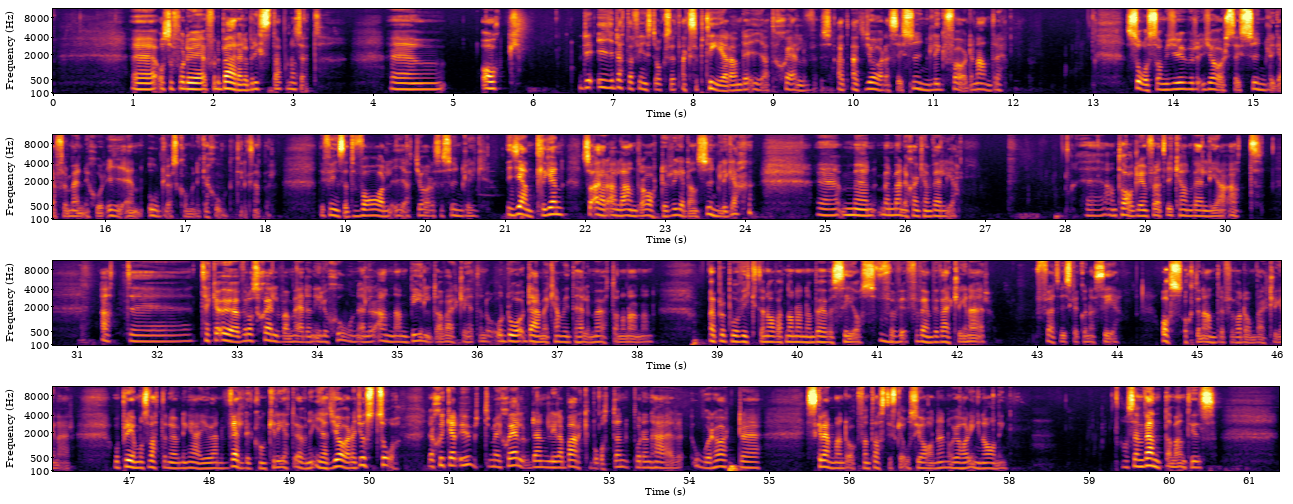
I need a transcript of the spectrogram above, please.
Eh, och så får det, får det bära eller brista på något sätt. Eh, och det, i detta finns det också ett accepterande i att själv att, att göra sig synlig för den andra. Så som djur gör sig synliga för människor i en ordlös kommunikation till exempel. Det finns ett val i att göra sig synlig. Egentligen så är alla andra arter redan synliga. Eh, men, men människan kan välja. Eh, antagligen för att vi kan välja att, att eh, täcka över oss själva med en illusion eller annan bild av verkligheten. Då. Och då, därmed kan vi inte heller möta någon annan. Apropå vikten av att någon annan behöver se oss för, mm. för vem vi verkligen är. För att vi ska kunna se oss och den andra för vad de verkligen är. Och Premos vattenövning är ju en väldigt konkret övning i att göra just så. Jag skickar ut mig själv, den lilla barkbåten, på den här oerhört eh, skrämmande och fantastiska oceanen och jag har ingen aning. Och sen väntar man tills,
